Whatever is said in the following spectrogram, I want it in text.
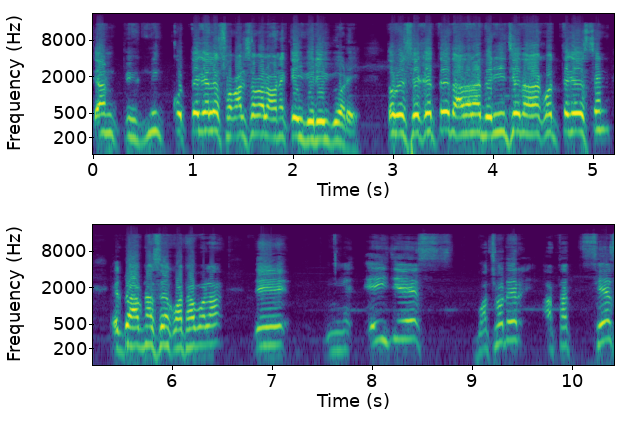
কারণ পিকনিক করতে গেলে সকাল সকাল অনেকেই বেরিয়ে পড়ে। তবে সেক্ষেত্রে দাদারা বেরিয়েছে দাদা কোথা থেকে এসছেন? একটু আপনার সঙ্গে কথা বলা। যে এই যে বছরের অর্থাৎ শেষ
